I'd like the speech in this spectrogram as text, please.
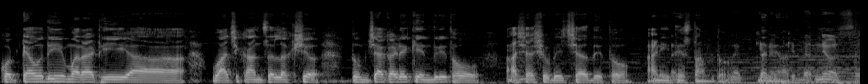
कोट्यावधी मराठी वाचकांचं लक्ष तुमच्याकडे केंद्रित हो अशा शुभेच्छा देतो आणि इथेच थांबतो. धन्यवाद. धन्यवाद सर.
